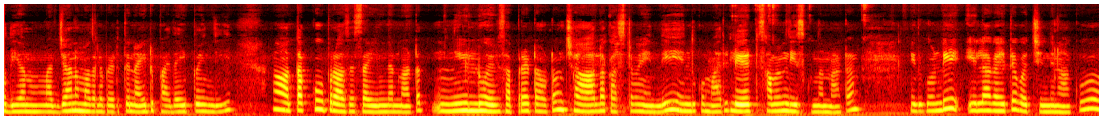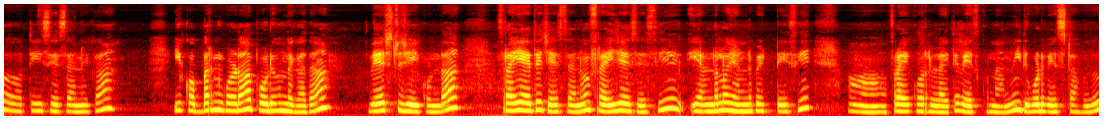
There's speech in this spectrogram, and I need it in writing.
ఉదయం మధ్యాహ్నం మొదలు పెడితే నైట్ పది అయిపోయింది. తక్కువ ప్రాసెస్ అయ్యిందనమాట నీళ్ళు అవి సపరేట్ అవటం చాలా కష్టమైంది. ఎందుకో మరి లేట్ సమయం తీసుకుందనమాట ఇదిగోండి ఇలాగైతే వచ్చింది నాకు. తీసేసాను ఇక. ఈ కొబ్బరిని కూడా పొడి ఉంది కదా వేస్ట్ చేయకుండా ఫ్రై అయితే చేశాను. ఫ్రై చేసేసి ఎండలో ఎండబెట్టేసి పెట్టేసి ఫ్రై కూరలు అయితే వేసుకున్నాను. ఇది కూడా వేస్ట్ అవ్వదు.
